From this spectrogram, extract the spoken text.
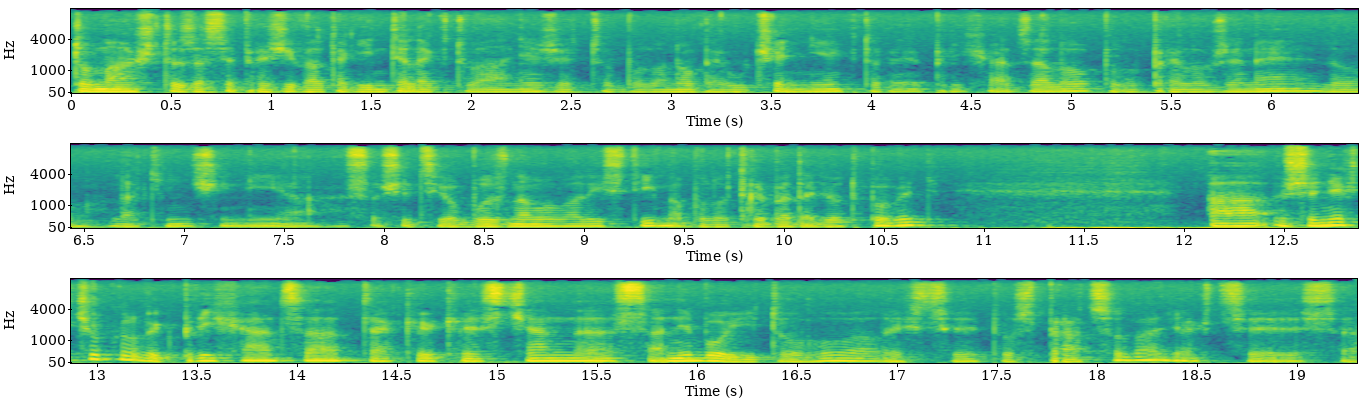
Tomáš to zase prežíval tak intelektuálne, že to bolo nové učenie, ktoré prichádzalo, bolo preložené do latinčiny a sa všetci oboznamovali s tým a bolo treba dať odpoveď. A že nech čokoľvek prichádza, tak kresťan sa nebojí toho, ale chce to spracovať a chce sa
